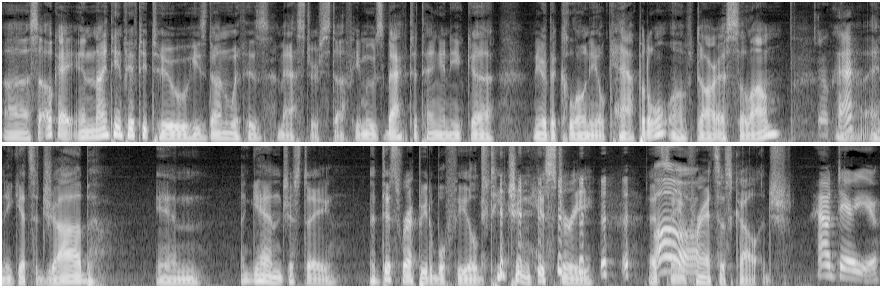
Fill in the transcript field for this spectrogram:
Uh, so okay, in 1952, he's done with his master's stuff. He moves back to Tanganyika near the colonial capital of Dar es Salaam, Okay. uh, and he gets a job in again just a a disreputable field teaching history at Oh. St. Francis College. How dare you?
